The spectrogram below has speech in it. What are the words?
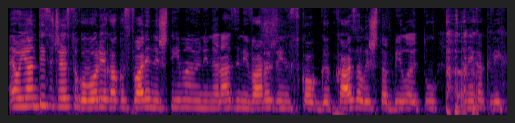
Evo, Jan, ti si često govorio kako stvari ne štimaju ni na razini Varaždinskog kazališta. Bilo je tu nekakvih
